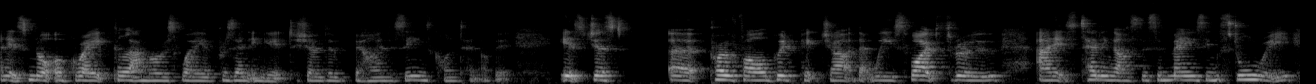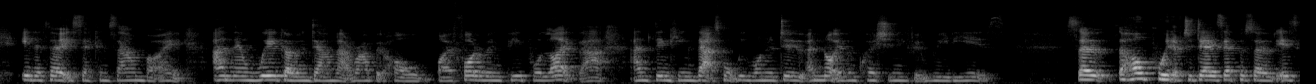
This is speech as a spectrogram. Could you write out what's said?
and it's not a great glamorous way of presenting it to show the behind the scenes content of it. It's just profile grid picture that we swipe through and it's telling us this amazing story in a 30 second soundbite. And then we're going down that rabbit hole by following people like that and thinking that's what we want to do and not even questioning if it really is. So the whole point of today's episode is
